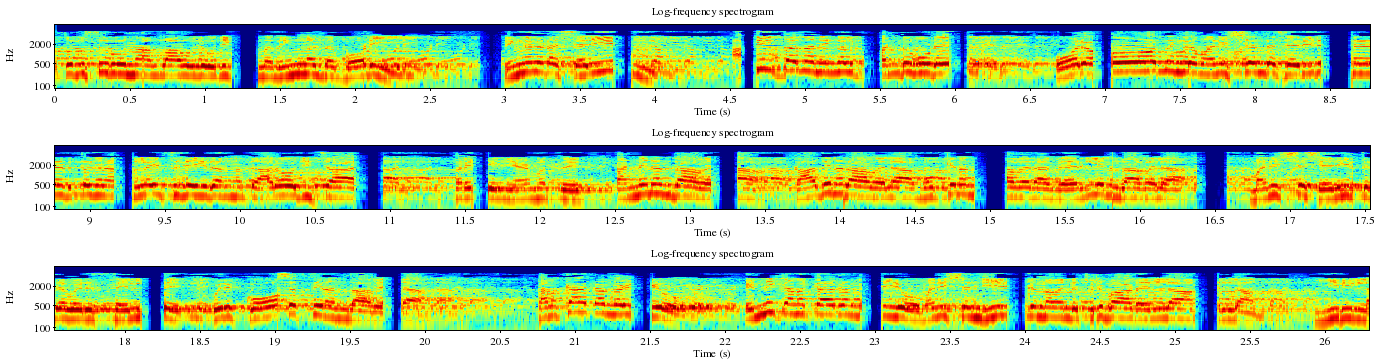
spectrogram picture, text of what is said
തുബസിറു എന്ന് അള്ളാഹു ചോദിക്കുന്നത് നിങ്ങളുടെ ബോഡി നിങ്ങളുടെ ശരീരം അതിൽ തന്നെ നിങ്ങൾ കണ്ടുകൂടെ? ഓരോ നിങ്ങൾ മനുഷ്യന്റെ ശരീരം എടുത്ത് ഇങ്ങനെ അനലൈസ് ചെയ്ത് അങ്ങോട്ട് ആലോചിച്ചാൽ അത്രയും ഞാമത്ത്. കണ്ണിനെന്താ വില? കാതിനെന്താ വില? മൂക്കിനെന്താ വില? വിരലിനെന്താ വില? മനുഷ്യ ശരീരത്തിലെ ഒരു സെല്ല് ഒരു കോശത്തിനെന്താ വില? കണക്കാക്കാൻ കഴിയോ? എണ്ണിക്കണക്കാക്കാൻ കഴിയോ? മനുഷ്യൻ ജീവിക്കുന്നവന്റെ ചുറ്റുപാട് എല്ലാം എല്ലാം തീരില്ല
